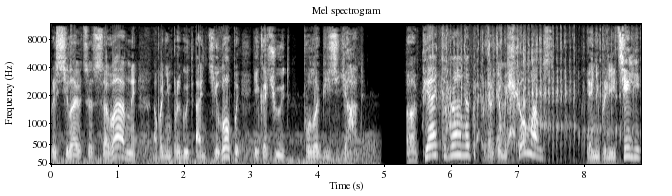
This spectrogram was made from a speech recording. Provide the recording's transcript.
расстилаются саванны, а по ним прыгают антилопы и кочуют полуобезьяны. Опять рано, подождем еще малость. И они прилетели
